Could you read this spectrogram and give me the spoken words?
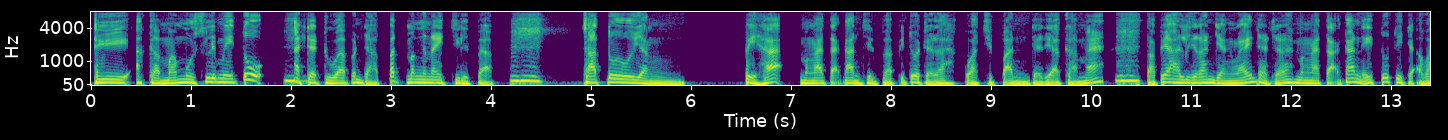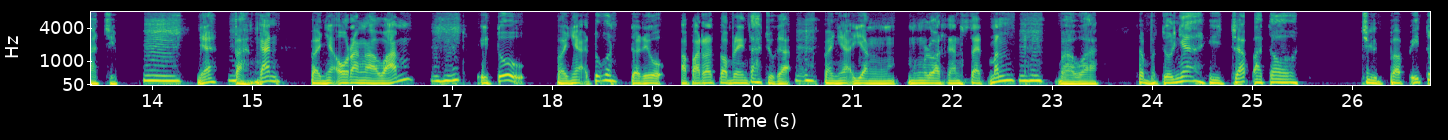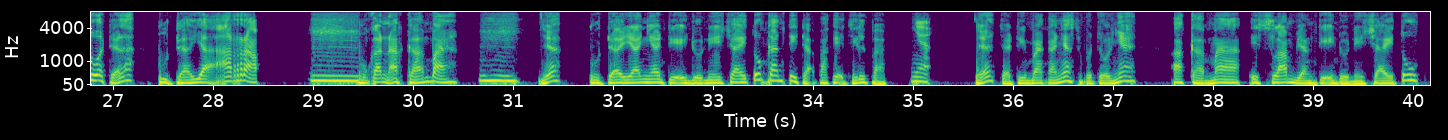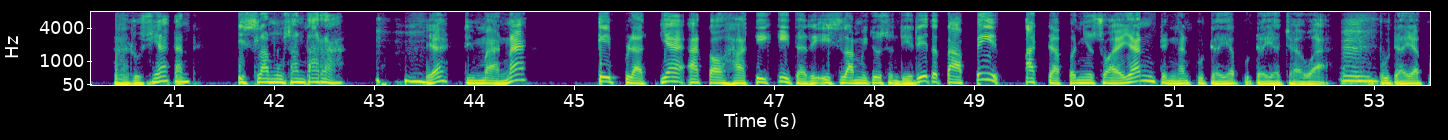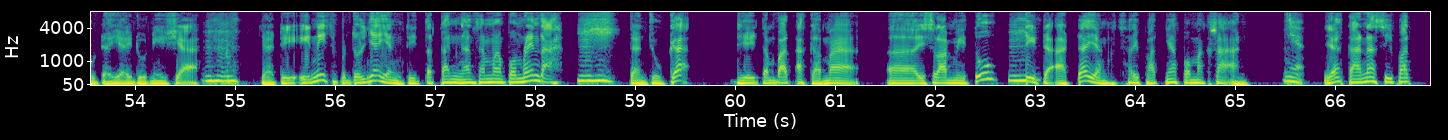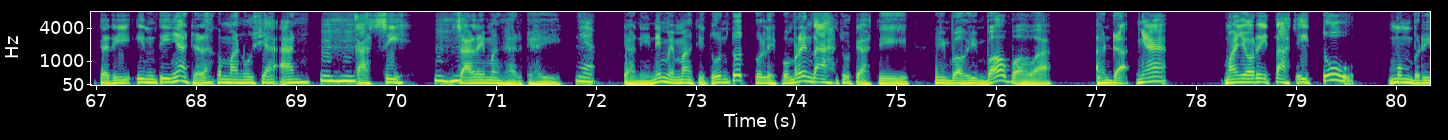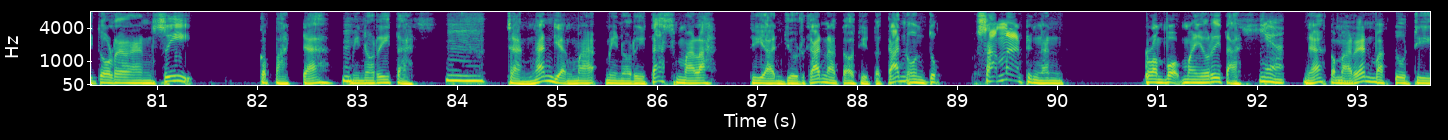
di agama muslim itu ada dua pendapat mengenai jilbab. Satu yang pihak mengatakan jilbab itu adalah kewajiban dari agama, tapi aliran yang lain adalah mengatakan itu tidak wajib. Hmm. Ya, bahkan banyak orang awam itu banyak itu kan dari aparat pemerintah juga banyak yang mengeluarkan statement bahwa sebetulnya hijab atau jilbab itu adalah budaya Arab Hmm. bukan agama Mhm. ya budayanya di Indonesia itu kan tidak pakai jilbab Ya. ya jadi makanya sebetulnya agama Islam yang di Indonesia itu harusnya kan Islam Nusantara ya di mana kiblatnya atau hakiki dari Islam itu sendiri tetapi ada penyesuaian dengan budaya-budaya Jawa, budaya-budaya Indonesia. Jadi ini sebetulnya yang ditekankan sama pemerintah dan juga di tempat agama eh, Islam itu tidak ada yang sifatnya pemaksaan Ya. ya karena sifat dari intinya adalah kemanusiaan, kasih, saling menghargai. Ya. Dan ini memang dituntut oleh pemerintah sudah dihimbau-himbau bahwa hendaknya mayoritas itu memberi toleransi kepada minoritas. Hmm. Jangan yang minoritas malah dianjurkan atau ditekan untuk sama dengan kelompok mayoritas. Ya. Ya, kemarin waktu di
